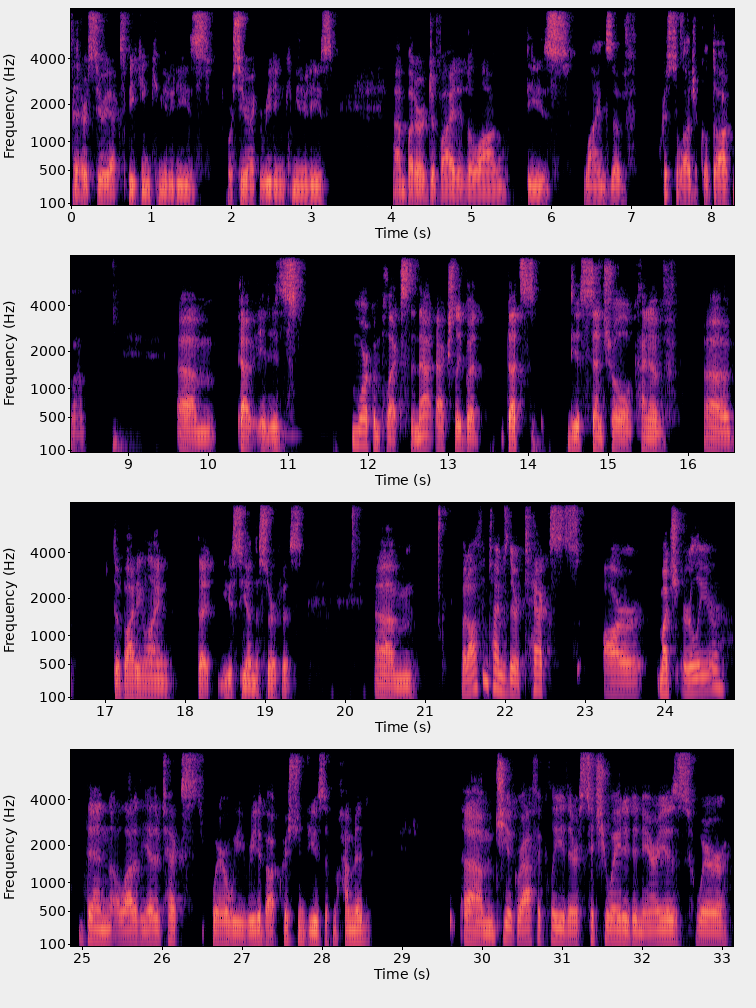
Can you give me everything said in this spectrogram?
that are Syriac speaking communities or Syriac reading communities, um, but are divided along these lines of Christological dogma. Um, uh, it is more complex than that, actually, but that's the essential kind of uh, dividing line that you see on the surface. Um, but oftentimes their texts are much earlier than a lot of the other texts where we read about Christian views of Muhammad. Um, geographically, they're situated in areas where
